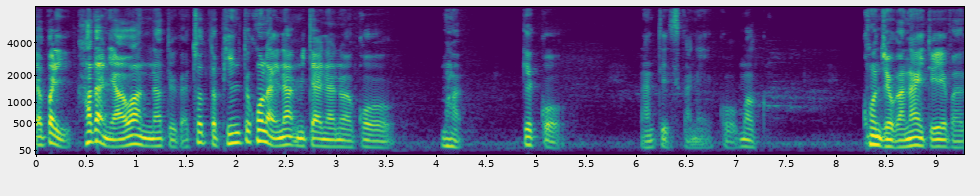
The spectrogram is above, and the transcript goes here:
やっぱり肌に合わんなというかちょっとピンとこないなみたいなのはこうまあ結構なんていうんですかねこうまあ根性がないといえば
